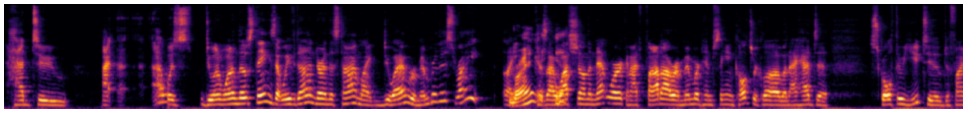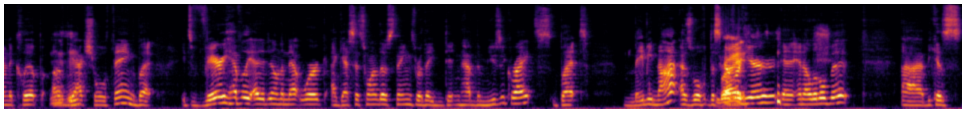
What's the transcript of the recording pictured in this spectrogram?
had to, I I was doing one of those things that we've done during this time. Like, do I remember this right? Like, Right. Because I watched it on the network and I thought I remembered him singing Culture Club, and I had to scroll through YouTube to find a clip of the actual thing, but. It's very heavily edited on the network. I guess it's one of those things where they didn't have the music rights, but maybe not, as we'll discover Right. here in, in a little bit. Uh, because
